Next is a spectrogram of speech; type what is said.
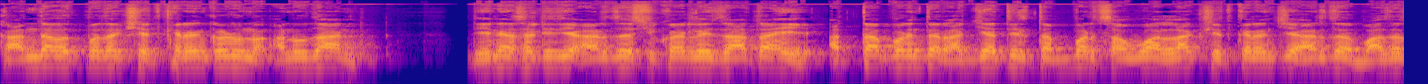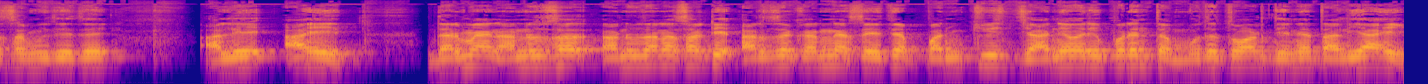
कांदा उत्पादक शेतकऱ्यांकडून अनुदान देण्यासाठी जे अर्ज स्वीकारले जात आहे आतापर्यंत राज्यातील तब्बल सव्वा लाख शेतकऱ्यांचे अर्ज बाजार समितीचे आले आहेत. दरम्यान अनुसा- अनुदानासाठी अर्ज करण्यास येत्या पंचवीस जानेवारीपर्यंत मुदतवाढ देण्यात आली आहे.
